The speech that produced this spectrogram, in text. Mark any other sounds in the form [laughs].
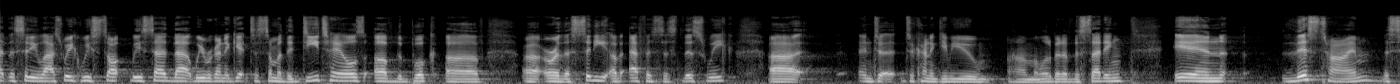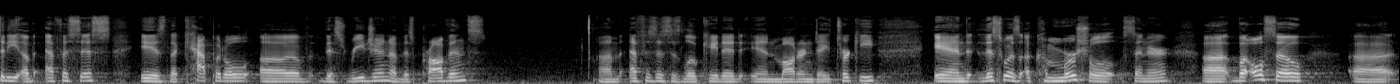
at the city last week, we, saw, we said that we were going to get to some of the details of the book of, uh, or the city of Ephesus this week, uh, and to, to kind of give you um, a little bit of the setting. In this time, the city of Ephesus is the capital of this region, of this province. Um, Ephesus is located in modern day Turkey, and this was a commercial center, uh, but also uh,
